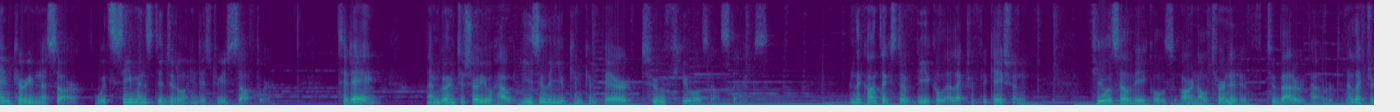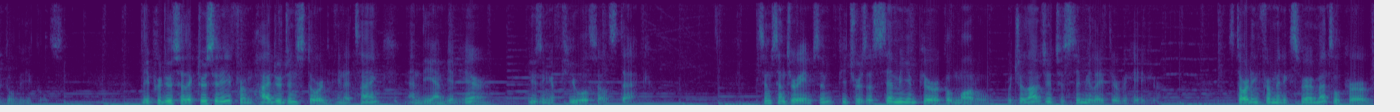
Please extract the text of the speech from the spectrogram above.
am Karim Nassar with Siemens Digital Industries Software. Today, I'm going to show you how easily you can compare two fuel cell stacks. In the context of vehicle electrification, fuel cell vehicles are an alternative to battery-powered electrical vehicles. They produce electricity from hydrogen stored in a tank and the ambient air using a fuel cell stack. Simcenter Amesim features a semi-empirical model which allows you to simulate their behavior. Starting from an experimental curve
